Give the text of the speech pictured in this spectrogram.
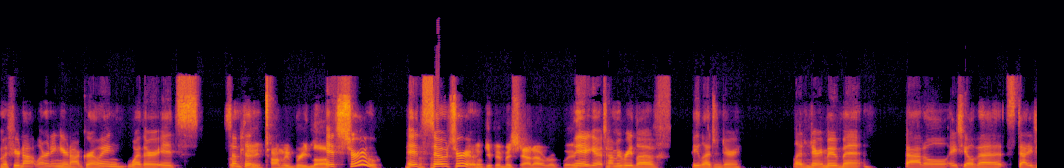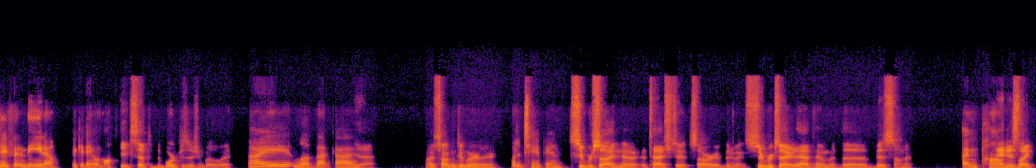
If you're not learning, you're not growing, whether it's something. Okay, Tommy Breedlove. It's true. It's so true. give him a shout out real quick. There you go. Tommy Breedlove. Be legendary. Legendary movement, battle, ATL vets, Daddy Tay Fit. You know, we could name them all. He accepted the board position, by the way. I love that guy. Yeah. I was talking to him earlier. What a champion. Super side note attached to it. Sorry, but I'm super excited to have him at the Biz Summit. I'm pumped. And his like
